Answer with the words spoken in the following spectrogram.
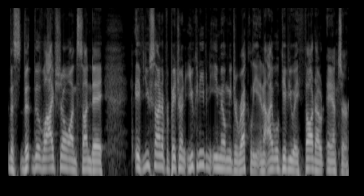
this the, the live show on Sunday if you sign up for Patreon, you can even email me directly and I will give you a thought out answer.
